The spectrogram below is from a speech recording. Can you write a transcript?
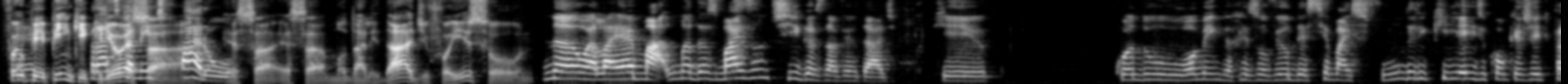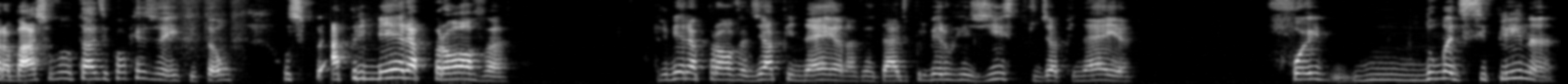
foi é, o Pepin que criou essa, parou. essa essa modalidade? Foi isso? Não, ela é uma das mais antigas na verdade, porque quando o homem resolveu descer mais fundo, ele queria ir de qualquer jeito para baixo e voltar de qualquer jeito. Então, os, a primeira prova primeira prova de apneia, na verdade, o primeiro registro de apneia foi numa disciplina,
